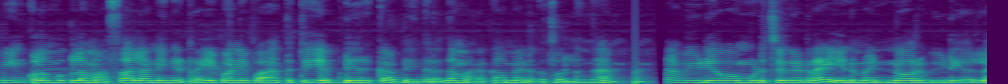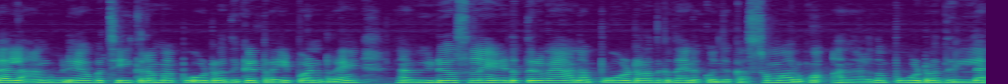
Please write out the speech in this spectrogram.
மீன் குழம்புக்குள்ள மசாலா நீங்கள் ட்ரை பண்ணி பார்த்துட்டு எப்படி இருக்குது அப்படிங்கிறத மறக்காமல் எனக்கு சொல்லுங்கள் நான் வீடியோவை முடிச்சுக்கிடுறேன். இனிமேல் இன்னொரு வீடியோவில் லாங் வீடியோ இப்போ சீக்கிரமாக போடுறதுக்கு ட்ரை பண்ணுறேன் நான் வீடியோஸ்லாம் எடுத்துருவேன். ஆனால் போடுறதுக்கு தான் எனக்கு கொஞ்சம் கஷ்டமாக இருக்கும். அதனால தான் போடுறது இல்லை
